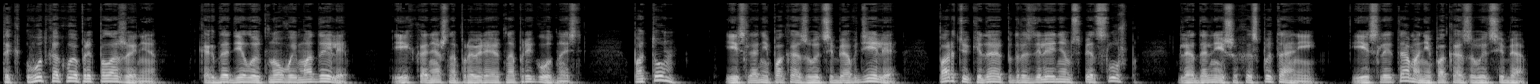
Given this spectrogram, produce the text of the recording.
«Так вот какое предположение. Когда делают новые модели, их, конечно, проверяют на пригодность. Потом, если они показывают себя в деле, партию кидают подразделениям спецслужб для дальнейших испытаний. Если и там они показывают себя,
